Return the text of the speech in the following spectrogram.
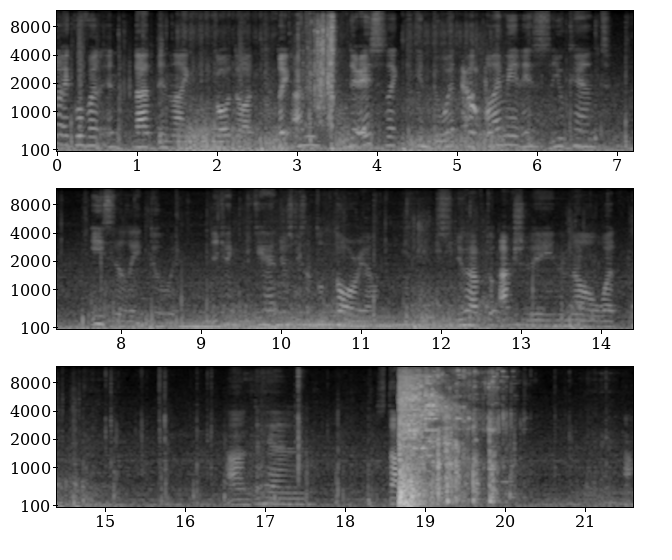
No equivalent in that in like Godot. Like I mean, there is like you can do it, but what I mean is you can't easily do it. You can you can't just use a tutorial. You have to actually know what um, the hell stuff. Huh.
